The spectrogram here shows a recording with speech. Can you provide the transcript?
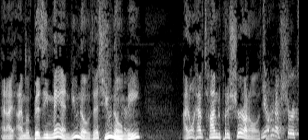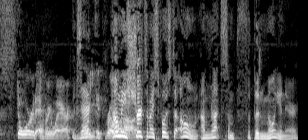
And I, I'm a busy man. You know this. You know me. I don't have time to put a shirt on all the You time. You don't have shirts stored everywhere. exactly. Where you throw How many on. shirts am I supposed to own? I'm not some flippin' millionaire.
